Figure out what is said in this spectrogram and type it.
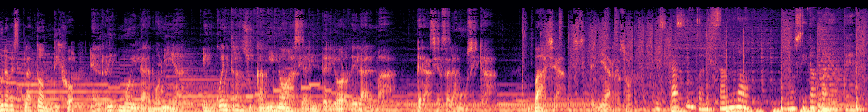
Alguna vez Platón dijo, el ritmo y la armonía encuentran su camino hacia el interior del alma, gracias a la música. Vaya, si tenía razón. Estás sintonizando música cuarentena.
